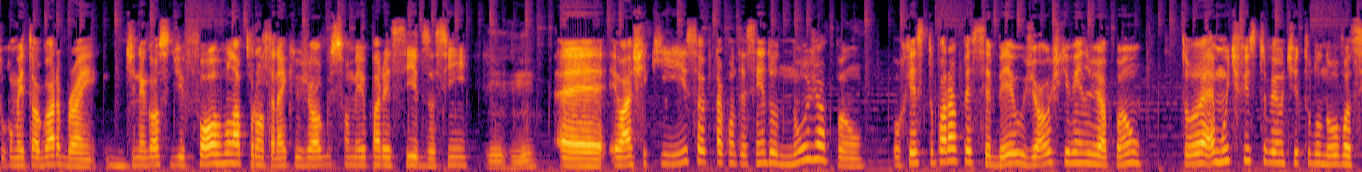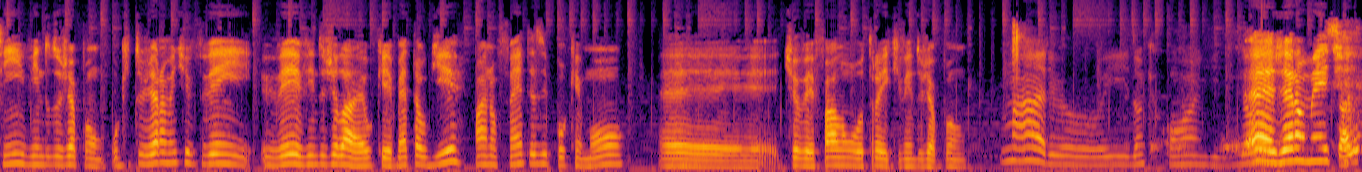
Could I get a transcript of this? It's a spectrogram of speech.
tu comentou agora, Brian, de negócio de fórmula pronta, né? Que os jogos são meio parecidos, assim. Uhum. É, eu acho que isso é o que tá acontecendo no Japão. Porque se tu parar pra perceber, os jogos que vêm do Japão, tu, é muito difícil tu ver um título novo assim vindo do Japão. O que tu geralmente vê, vê vindo de lá é o que? Metal Gear, Final Fantasy, Pokémon. É... Deixa eu ver, fala um outro aí que vem do Japão. Mario e Donkey Kong. É, geralmente. Silent,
